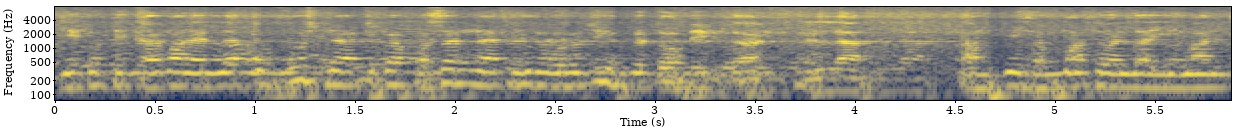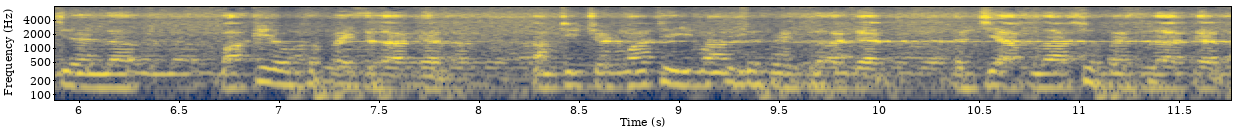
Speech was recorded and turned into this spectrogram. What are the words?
تو یہ کچھ کامان اللہ تو خوش نہ چکا پسند نہ تجھے ورجی ہم کے توفیق دان اللہ ہم کی سمات اللہ ایمان چے اللہ باقی لوگوں کو فیصلہ کر ہم کی چڑما چے ایمان سے فیصلہ کر ہم کی اخلاق سے فیصلہ کر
